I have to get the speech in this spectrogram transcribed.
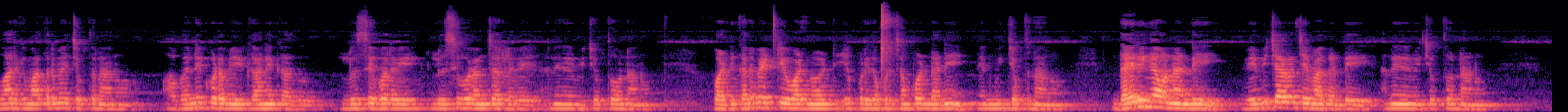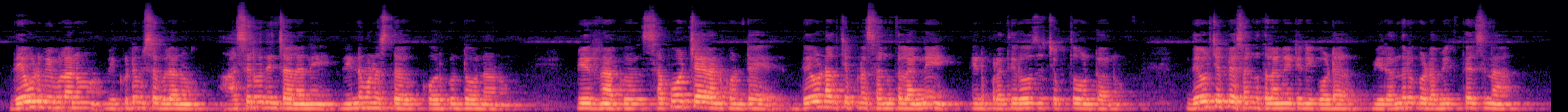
వారికి మాత్రమే చెప్తున్నాను. అవన్నీ కూడా మీవి కానే కాదు. లూసిఫర్వి లూసిఫర్ అంచర్లవే అని నేను మీకు చెప్తూ ఉన్నాను. వాటిని కనిపెట్టి వాటిని ఎప్పటికప్పుడు చంపండి అని నేను మీకు చెప్తున్నాను. ధైర్యంగా ఉండండి. వ్యభిచారం చేయమాకండి అని నేను మీకు చెప్తున్నాను దేవుడు మిమ్మలను మీ కుటుంబ సభ్యులను ఆశీర్వదించాలని నిండు మనసుతో కోరుకుంటూ ఉన్నాను. మీరు నాకు సపోర్ట్ చేయాలనుకుంటే దేవుడు నాకు చెప్పిన సంగతులన్నీ నేను ప్రతిరోజు చెప్తూ ఉంటాను. దేవుడు చెప్పే సంగతులన్నిటినీ కూడా మీరందరూ కూడా మీకు తెలిసిన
